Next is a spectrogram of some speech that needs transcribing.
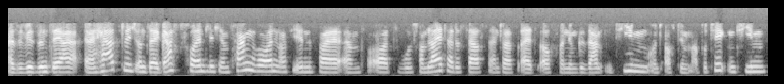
Also wir sind sehr äh, herzlich und sehr gastfreundlich empfangen worden, auf jeden Fall ähm, vor Ort, sowohl vom Leiter des Health Centers als auch von dem gesamten Team und auch dem Apothekenteam.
